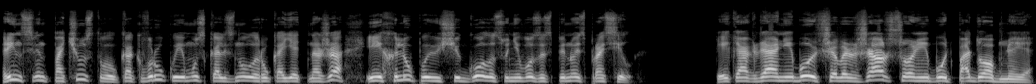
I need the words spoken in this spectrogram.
Ринсвинд почувствовал, как в руку ему скользнула рукоять ножа, и хлюпающий голос у него за спиной спросил. «Ты когда-нибудь совершал что-нибудь подобное?»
